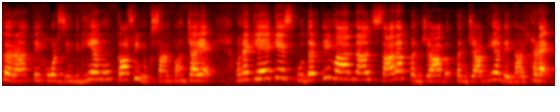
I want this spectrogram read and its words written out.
ਘਰਾਂ ਤੇ ਹੋਰ ਜ਼ਿੰਦਗੀਆਂ ਨੂੰ ਕਾਫੀ ਨੁਕਸਾਨ ਪਹੁੰਚਾਇਆ ਹੈ। ਉਹਨਾਂ ਕਿਹਾ ਕਿ ਇਸ ਕੁਦਰਤੀ ਮਾਰ ਨਾਲ ਸਾਰਾ ਪੰਜਾਬ ਪੰਜਾਬੀਆਂ ਦੇ ਨਾਲ ਖੜਾ ਹੈ।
